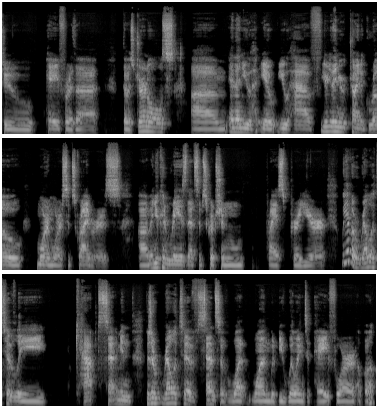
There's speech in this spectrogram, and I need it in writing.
to pay for the those journals um, and then you you know you have you're, then you're trying to grow more and more subscribers um, and you can raise that subscription price per year we have a relatively capped sense. I mean, there's a relative sense of what one would be willing to pay for a book.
